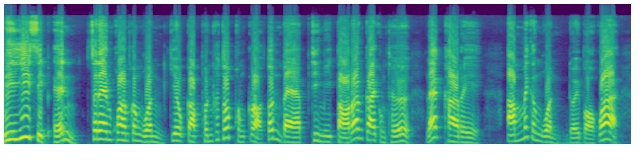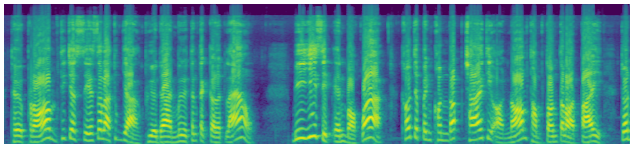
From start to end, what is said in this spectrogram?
B20N แสดงความกังวลเกี่ยวกับผลกระทบของเกราะต้นแบบที่มีต่อร่างกายของเธอและคาเรอัมไม่กังวลโดยบอกว่า เธอพร้อมที่จะเสียสละทุกอย่างเพื่อด้านมืดตั้งแต่เกิดแล้ว B20N บอกว่าเขาจะเป็นคนรับใช้ที่อ่อนน้อมถ่อมตนตลอดไป จน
